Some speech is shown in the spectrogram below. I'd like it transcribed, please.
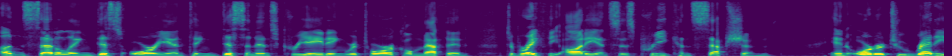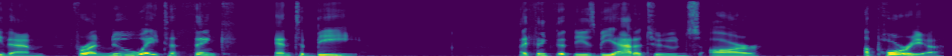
unsettling, disorienting, dissonance creating rhetorical method to break the audience's preconception in order to ready them for a new way to think and to be. I think that these beatitudes are aporia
